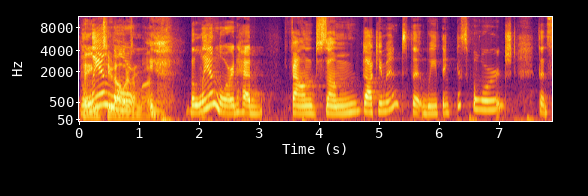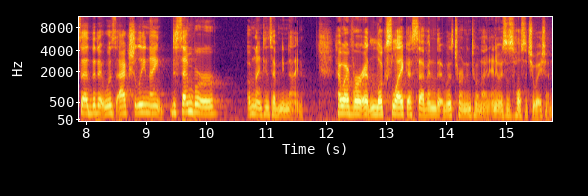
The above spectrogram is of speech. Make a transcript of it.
The Paying $2 a landlord- month. The landlord had found some document that we think is forged that said that it was actually ni- December of 1979. However, it looks like a seven that was turned into a nine. Anyways, this whole situation.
